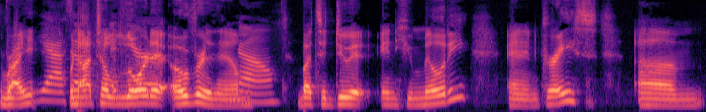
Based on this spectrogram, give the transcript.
right Yeah, so not if- to if lord it over them No. but to do it in humility and in grace um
